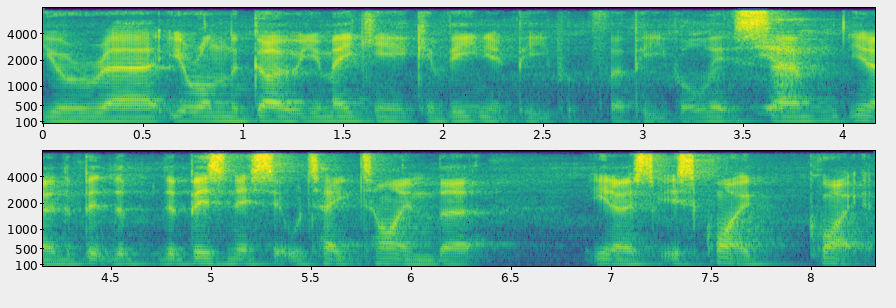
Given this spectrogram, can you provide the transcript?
you're uh, you're on the go. You're making it convenient people for people. It's yeah. um, you know, the the the business it will take time, but you know, it's, it's quite a, quite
